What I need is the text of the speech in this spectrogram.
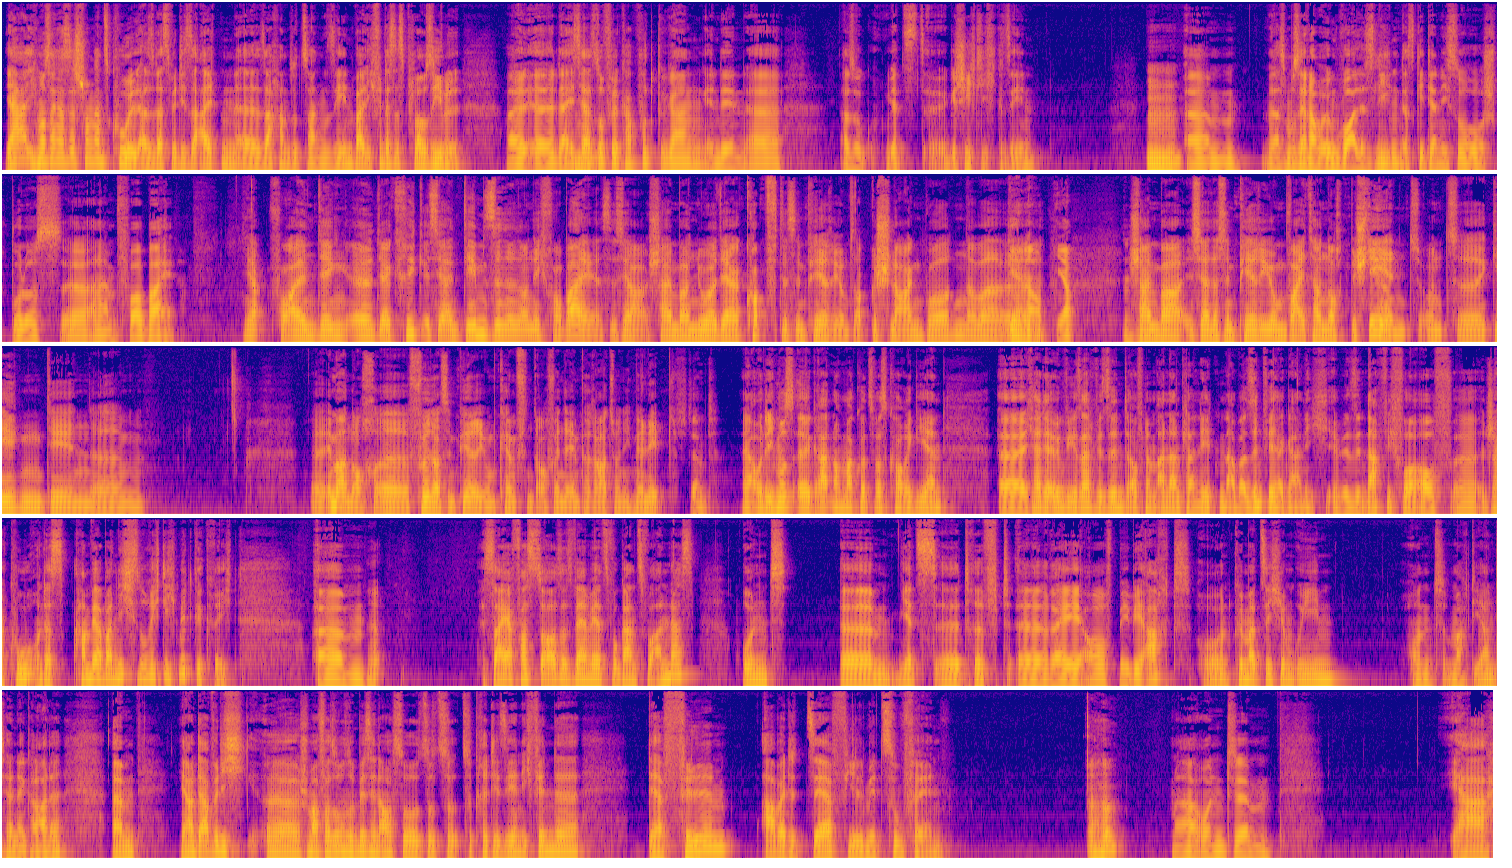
Ja, ich muss sagen, das ist schon ganz cool, also dass wir diese alten äh, Sachen sozusagen sehen, weil ich finde, das ist plausibel. Weil äh, da ist mhm. ja so viel kaputt gegangen in den, äh, also jetzt äh, geschichtlich gesehen. Mhm. Ähm, das muss ja noch irgendwo alles liegen. Das geht ja nicht so spurlos äh, an einem vorbei. Ja, vor allen Dingen, äh, der Krieg ist ja in dem Sinne noch nicht vorbei. Es ist ja scheinbar nur der Kopf des Imperiums abgeschlagen worden, aber äh, genau, ja. Mhm. Scheinbar ist ja das Imperium weiter noch bestehend ja. und gegen den ähm, äh, immer noch äh, für das Imperium kämpfend, auch wenn der Imperator nicht mehr lebt. Stimmt. Ja, und ich muss äh, gerade noch mal kurz was korrigieren. Äh, ich hatte ja irgendwie gesagt, wir sind auf einem anderen Planeten, aber sind wir ja gar nicht. Wir sind nach wie vor auf äh, Jakku und das haben wir aber nicht so richtig mitgekriegt. Ähm, ja. Es sah ja fast so aus, als wären wir jetzt wo ganz woanders. Und ähm, jetzt äh, trifft äh, Ray auf BB8 und kümmert sich um ihn und macht die mhm. Antenne gerade. Ähm, ja, und da würde ich äh, schon mal versuchen, so ein bisschen auch so, so zu, zu kritisieren. Ich finde, der Film arbeitet sehr viel mit Zufällen. Aha. Na, und ähm, ja,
